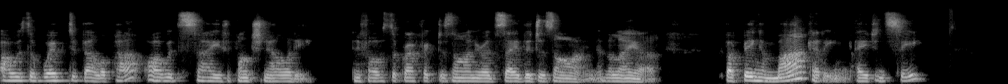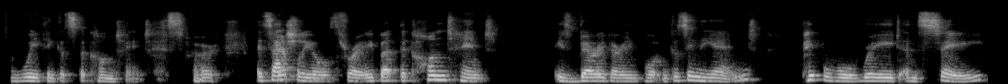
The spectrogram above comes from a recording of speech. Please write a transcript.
I was a web developer, I would say the functionality. And if I was a graphic designer, I'd say the design and the layout. But being a marketing agency, we think it's the content. So it's actually all three, but the content is very, very important because in the end, people will read and see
